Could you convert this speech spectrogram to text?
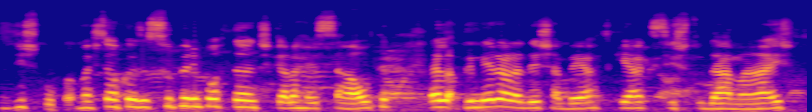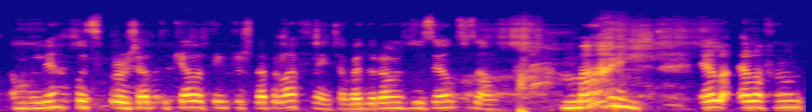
desculpa, mas tem uma coisa super importante que ela ressalta. Ela, primeiro, ela deixa aberto que há que se estudar mais. A mulher, com esse projeto que ela tem para estudar pela frente, ela vai durar uns 200 anos. Mas ela, ela falando,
